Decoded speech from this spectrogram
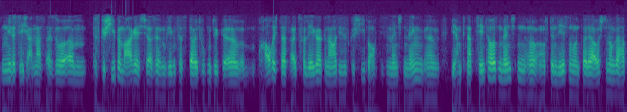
Nee, das sehe ich anders. Also ähm, das Geschiebe mag ich. Also im Gegensatz zu David Hugendick äh, brauche ich das als Verleger, genau dieses Geschiebe, auch diese Menschenmengen. Äh, wir haben knapp 10.000 Menschen äh, auf den Lesungen und bei der Ausstellung gehabt.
